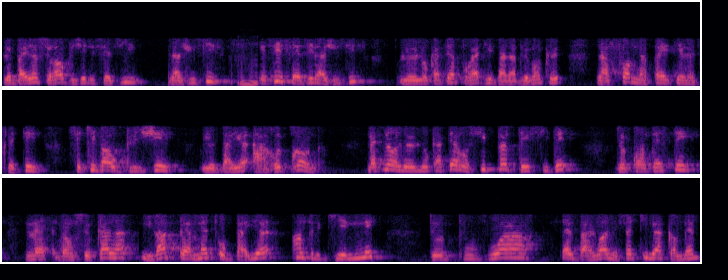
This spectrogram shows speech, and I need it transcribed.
le bailleur sera obligé de saisir la justice. Et s'il saisit la justice, le locataire pourra dire valablement que la forme n'a pas été respectée, ce qui va obliger le bailleur à reprendre. Maintenant, le locataire aussi peut décider de contester, mais dans ce cas-là, il va permettre au bailleur, entre guillemets, de pouvoir faire valoir le fait qu'il a quand même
